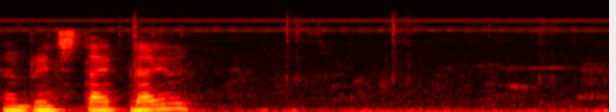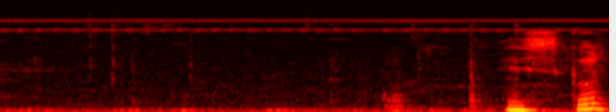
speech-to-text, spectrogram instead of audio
The bridge type diode? Is good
